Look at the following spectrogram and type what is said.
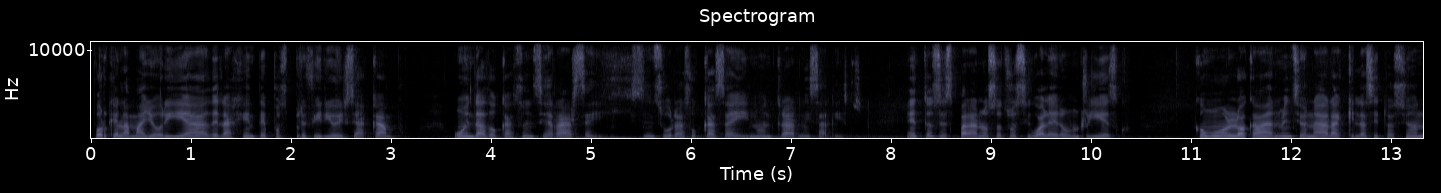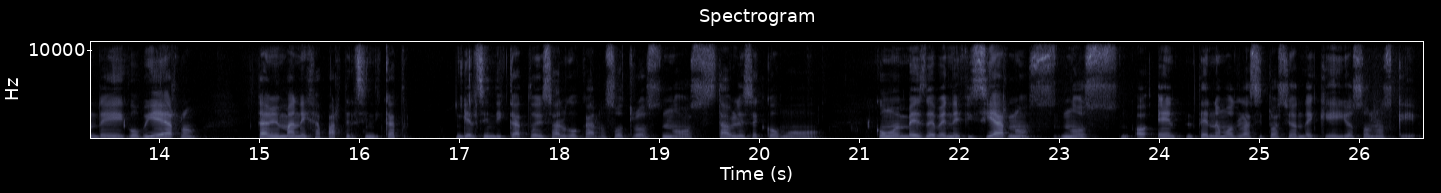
Porque la mayoría de la gente pues prefirió irse a campo o en dado caso encerrarse y censurar su casa y no entrar ni salir. Entonces para nosotros igual era un riesgo. Como lo acaban de mencionar aquí la situación de gobierno también maneja parte del sindicato. Y el sindicato es algo que a nosotros nos establece como como en vez de beneficiarnos, nos en- tenemos la situación de que ellos son los que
